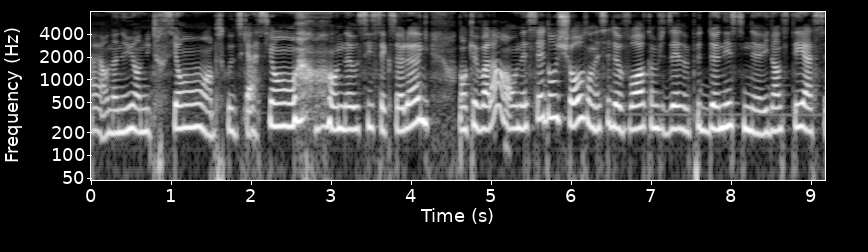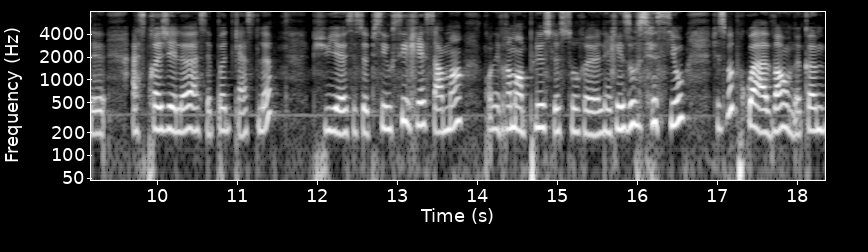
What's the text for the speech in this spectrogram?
On en a eu en nutrition, en psychoéducation, on a aussi sexologue. Donc, voilà, on essaie d'autres choses. On essaie de voir, comme je disais, un peu de donner une identité à ce, projet-là, à ce podcast-là. Puis euh, c'est ça. Puis c'est aussi récemment qu'on est vraiment plus sur euh, les réseaux sociaux. Je sais pas pourquoi avant on a comme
